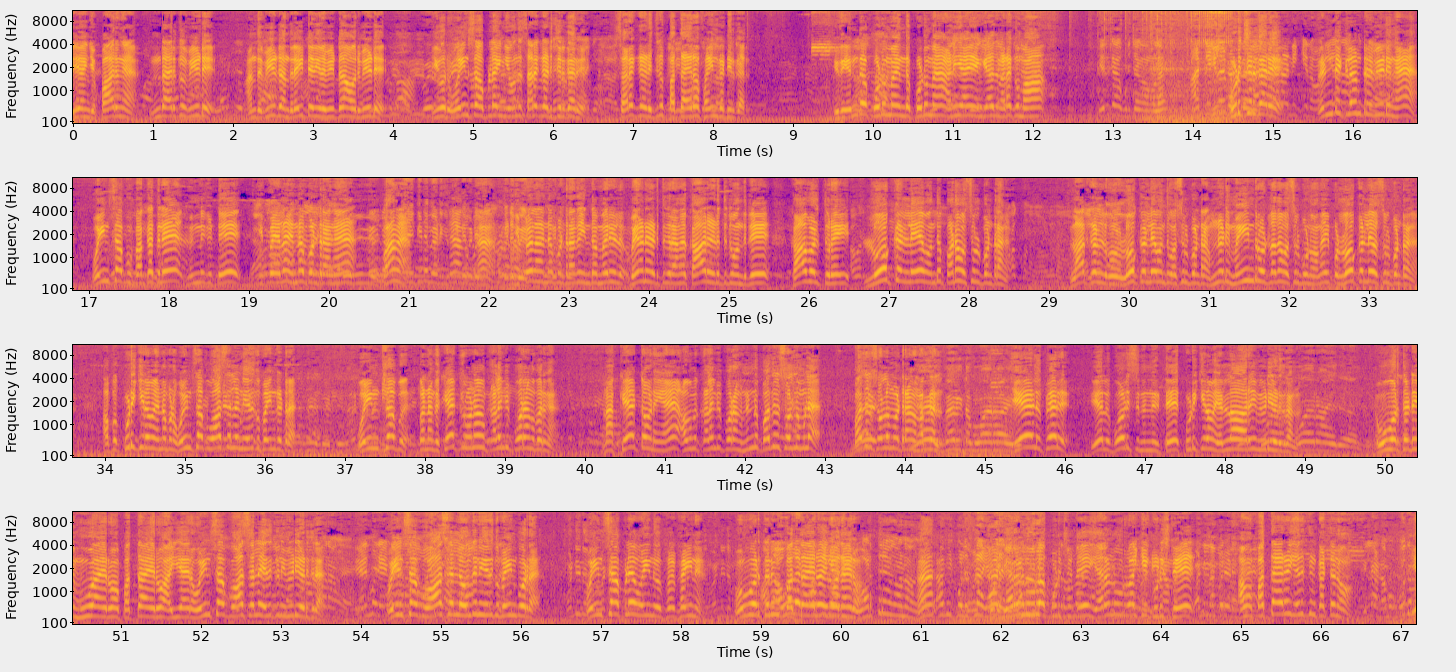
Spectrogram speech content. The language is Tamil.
ஐயா இங்க பாருங்க. இந்த இருக்கு வீடு. அந்த வீடு அந்த ரைட் எறிகிற வீடு தான் அவர் வீடு. இவர் ஒயின் ஷாப்ல இங்க வந்து சரக்கு அடிச்சிருக்காரு. சரக்கு அடிச்சுட்டு பத்தாயிரம் ஃபைன் கட்டியிருக்காரு. இது எந்த கொடுமை? இந்த கொடுமை அநியாயம் எங்கேயாவது நடக்குமா? குடிச்சிருக்காரு. ரெண்டு கிலோமீட்டர் வீடுங்க. ஒயின் ஷாப் பக்கத்துல நின்னுகிட்டு இப்ப எல்லாம் என்ன பண்றாங்க? வாங்க. இப்ப எல்லாம் என்ன பண்றாங்க? இந்த மாதிரி வேனை எடுத்துக்கிறாங்க. கார் எடுத்துட்டு வந்துட்டு காவல்துறை லோக்கல்லே வந்து பணம் வசூல் பண்றாங்க. லாக்கல் லோக்கல்லே வந்து வசூல் பண்றாங்க. முன்னாடி மெயின் ரோட்ல தான் வசூல் பண்ணுவாங்க இப்ப லோக்கல்லே வசூல் பண்றாங்க. அப்ப குடிக்கிறவன் என்ன பண்ண ஒயின் ஷாப் வாசல்ல நீ எதுக்கு ஃபைன் கட்டுற? ஒயின் ஷாப் இப்ப நாங்க கேட்கிறோம்னா கிளம்பி போறாங்க பாருங்க. நான் கேட்டோனே அவங்க கிளம்பி போறாங்க. நின்னு பதில் சொல்லணும்ல. பதில் சொல்ல மாட்டாங்க மக்கள். ஏழு பேரு ஏழு போலீஸ் நின்னுட்டு குடிக்கிறவன் எல்லாரையும் வீடியோ எடுக்கிறாங்க. ஒவ்வொருத்தட்டையும் மூவாயிரம் ரூபாய் பத்தாயிரம் ரூபாய் ஐயாயிரம் ஒயின் ஷாப் வாசல்ல எதுக்கு நீ வீடியோ எடுக்கிற? ஒயின் ஷாப் வாசல்ல வந்து நீ எதுக்கு ஃபைன் போடுற? ஒயின் ஷாப்ல ஒயின் ஃபைன் ஒவ்வொருத்தனுக்கும் பத்தாயிரம் ரூபாய் இருபதாயிரம். ஒருத்தரே காணோம். ஆ? டிராபிக் போலீஸ்னா யாரு? இருநூறு ரூபாய் குடிச்சிட்டு இருநூறு ரூபாய்க்கு குடிச்சிட்டு அவன் பத்தாயிரம் எதுக்கு கட்டணும்?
